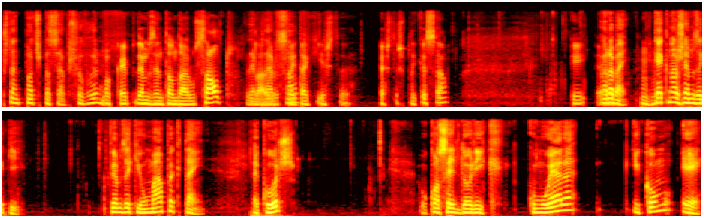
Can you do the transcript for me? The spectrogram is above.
portanto, podes passar, por favor. Ok, podemos então dar o salto. Podemos dar, dar o salto. Feita aqui esta, esta explicação. E, Ora bem, -huh. o que é que nós vemos aqui? Vemos aqui um mapa que tem a cores, o Conselho de Ourique como era e como é.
